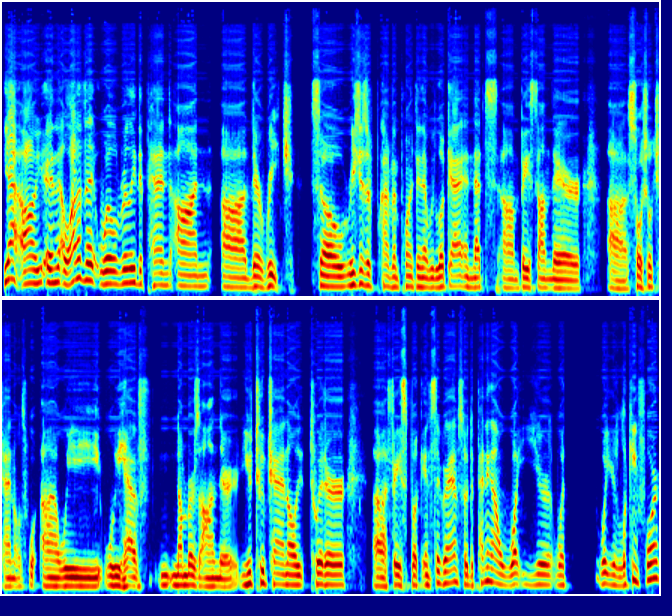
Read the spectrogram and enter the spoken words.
Yeah, uh, and a lot of it will really depend on uh, their reach. So reach is a kind of important thing that we look at, and that's um, based on their uh, social channels. Uh, we we have numbers on their YouTube channel, Twitter, uh, Facebook, Instagram. So depending on what you're what what you're looking for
